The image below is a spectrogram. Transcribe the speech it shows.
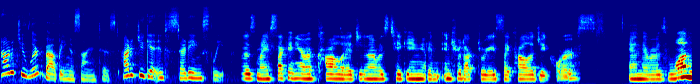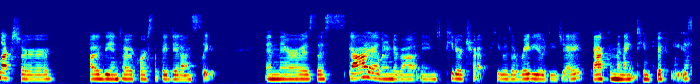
How did you learn about being a scientist? How did you get into studying sleep? It was my second year of college and I was taking an introductory psychology course and there was one lecture out of the entire course that they did on sleep. And there is this guy I learned about named Peter Tripp. He was a radio DJ back in the 1950s.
